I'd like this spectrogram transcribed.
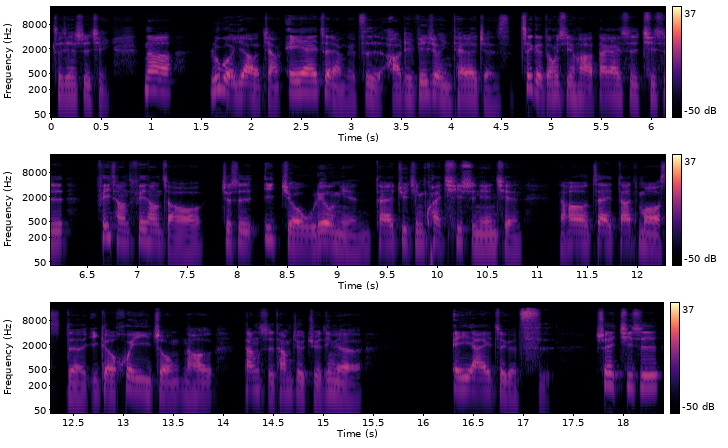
这件事情？那如果要讲 AI 这两个字，artificial intelligence 这个东西的话，大概是其实非常非常早哦，就是一九五六年，大概距今快七十年前，然后在 Dartmouth 的一个会议中，然后当时他们就决定了 AI 这个词。所以其实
